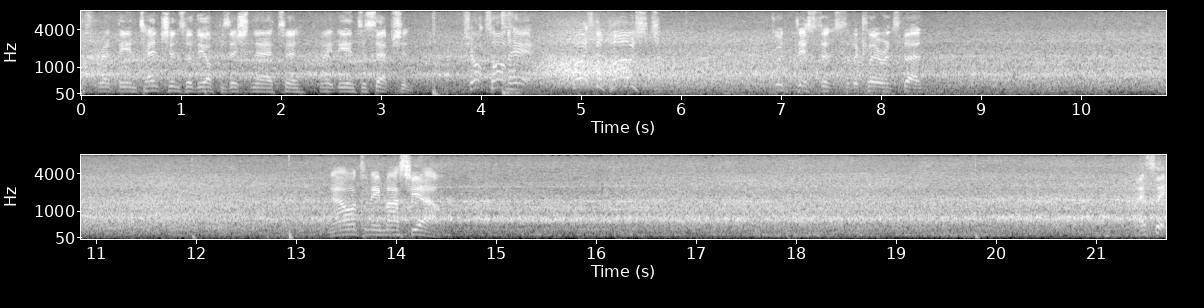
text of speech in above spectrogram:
Just read the intentions of the opposition there to make the interception. Shots on here. It's the post! Good distance to the clearance then. Now Anthony Martial. Messi.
